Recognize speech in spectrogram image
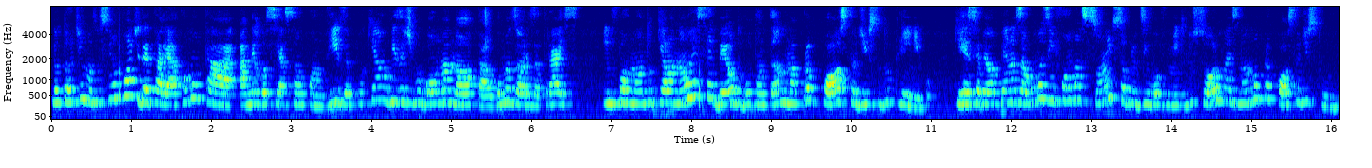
Doutor Dimas, o senhor pode detalhar como está a negociação com a Anvisa? Porque a Anvisa divulgou uma nota algumas horas atrás informando que ela não recebeu do Butantan uma proposta de estudo clínico, que recebeu apenas algumas informações sobre o desenvolvimento do soro, mas não uma proposta de estudo.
